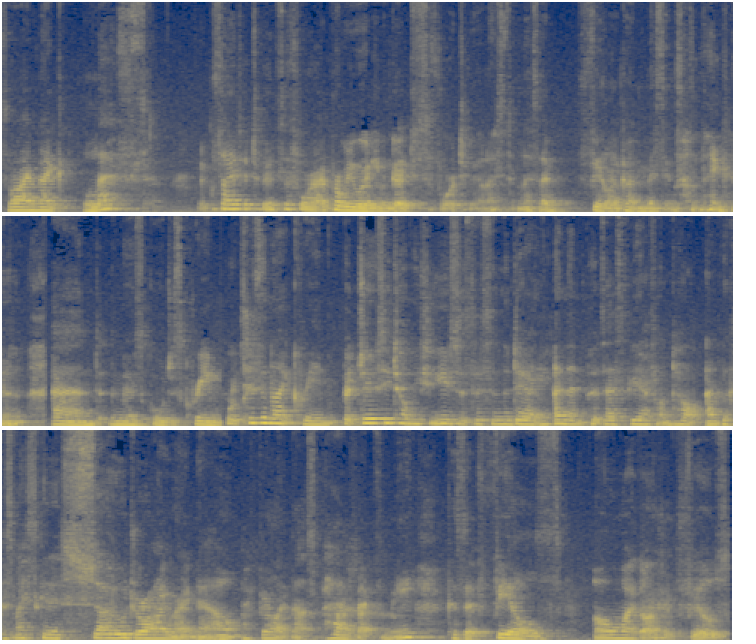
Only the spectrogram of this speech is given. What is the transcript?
so I'm like less excited to go to Sephora. I probably won't even go to Sephora to be honest, unless I feel like I'm missing something. and the most gorgeous cream, which is a night cream, but Josie told me she uses this in the day and then puts SPF on top. And because my skin is so dry right now, I feel like that's perfect for me because it feels, oh my gosh, it feels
